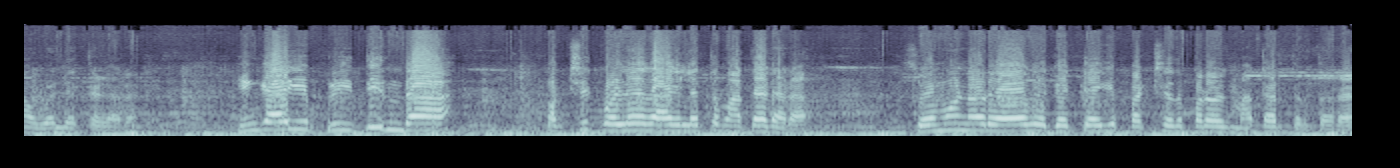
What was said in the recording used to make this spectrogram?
ನಾವು ಒಳ್ಳೆ ಕೇಳಾರ ಹೇಳ್ಯಾರ ಹೀಗಾಗಿ ಪ್ರೀತಿಯಿಂದ ಪಕ್ಷಕ್ಕೆ ಒಳ್ಳೇದಾಗಲಿ ಅಂತ ಮಾತಾಡ್ಯಾರ. ಸೋಮಣ್ಣವ್ರು ಯಾವಾಗ ಗಟ್ಟಿಯಾಗಿ ಪಕ್ಷದ ಪರವಾಗಿ ಮಾತಾಡ್ತಿರ್ತಾರೆ.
